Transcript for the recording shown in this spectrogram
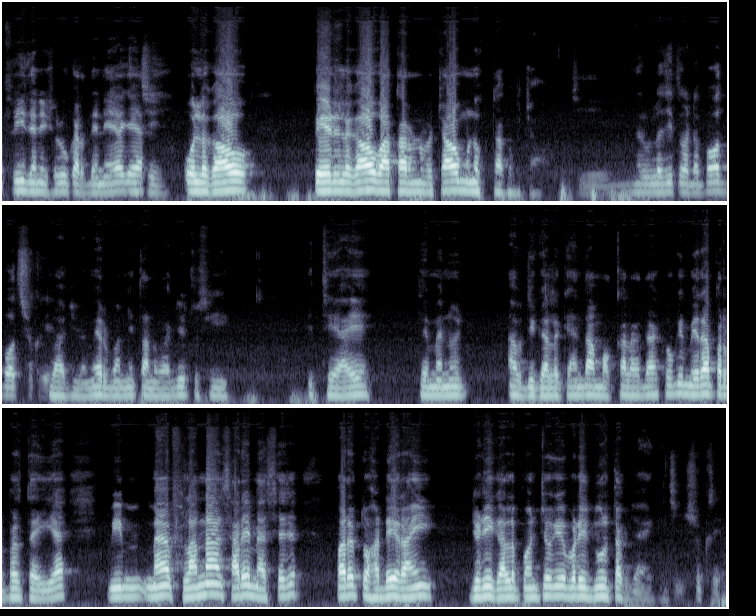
ਫ੍ਰੀ ਦੇਣੇ ਸ਼ੁਰੂ ਕਰ ਦੇਣੇ ਹੈਗੇ ਆ। ਉਹ ਲਗਾਓ ਪੇੜ ਲਗਾਓ ਵਾਤਾਵਰਨ ਬਚਾਓ ਮਨੁੱਖਤਾ ਨੂੰ ਬਚਾਓ। ਜੀ ਨਰੂਲਾ ਜੀ ਤੁਹਾਡਾ ਬਹੁਤ ਬਹੁਤ ਸ਼ੁਕਰੀਆ। ਵਾਹ ਜੀ ਵਾਹ, ਮਿਹਰਬਾਨੀ ਧੰਨਵਾਦ ਜੀ ਤੁਸੀਂ ਇੱਥੇ ਆਏ ਤੇ ਮੈਨੂੰ ਆਪਦੀ ਗੱਲ ਕਹਿਣ ਦਾ ਮੌਕਾ ਲੱਗਦਾ, ਕਿਉਂਕਿ ਮੇਰਾ ਪਰਪਸ ਤਾਂ ਇਹੀ ਹੈ ਵੀ ਮੈਂ ਫਲਾਨਾ ਸਾਰੇ ਮੈਸੇਜ ਪਰ ਤੁਹਾਡੇ ਰਾਹੀਂ ਜਿਹੜੀ ਗੱਲ ਪਹੁੰਚੋਗੀ ਉਹ ਬੜੀ ਦੂਰ ਤੱਕ ਜਾਏਗੀ। ਜੀ, ਸ਼ੁਕਰੀਆ।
